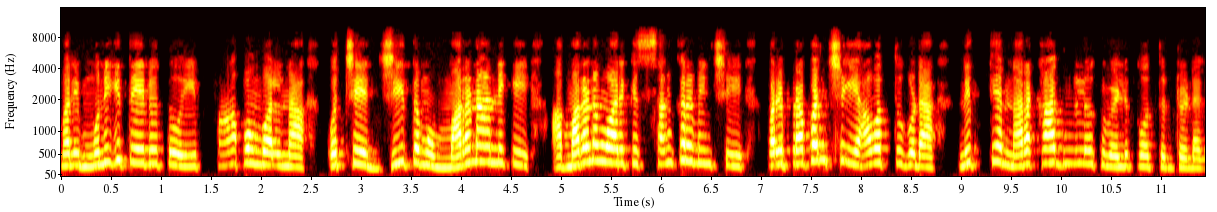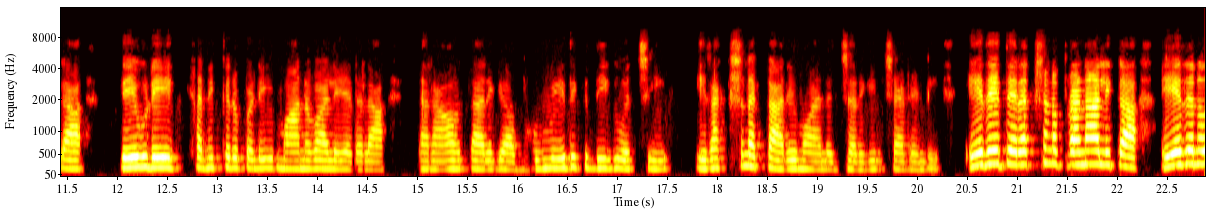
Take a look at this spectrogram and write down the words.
మరి మునిగి తేలుతూ ఈ పాపం వలన వచ్చే జీతము మరణానికి ఆ మరణం వారికి సంక్రమించి మరి ప్రపంచ యావత్తు కూడా నిత్య నరకాగ్నిలోకి వెళ్ళిపోతుంటుండగా దేవుడే కనికరపడి మానవాళి ఎడల నరావతారిగా భూమి మీదకి దిగి వచ్చి ఈ రక్షణ కార్యం ఆయన జరిగించాడండి. ఏదైతే రక్షణ ప్రణాళిక ఏదైనా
